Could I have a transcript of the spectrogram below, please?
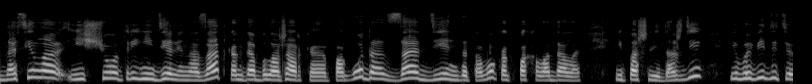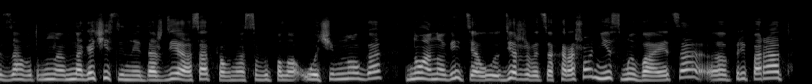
носила еще три недели назад, когда была жаркая погода, за день до того, как похолодало и пошли дожди. И вы видите, за вот многочисленные дожди осадков у нас выпало очень много. Но оно, видите, удерживается хорошо, не смывается. Э, препарат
